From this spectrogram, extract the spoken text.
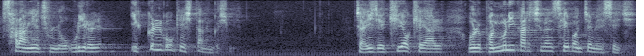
사랑의 줄로 우리를 이끌고 계시다는 것입니다. 자, 이제 기억해야 할 오늘 본문이 가르치는 세 번째 메시지.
